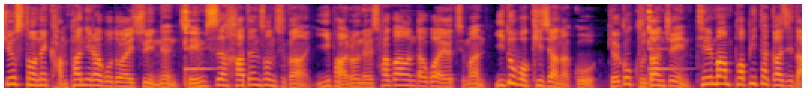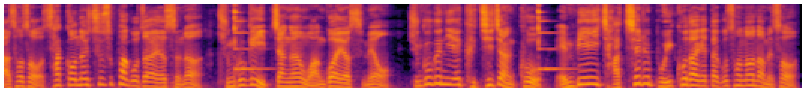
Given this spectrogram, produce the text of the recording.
휴스턴의 간판이라고도 할 수 있는 제임스 하든 선수가 이 발언을 사과한다고 하였지만 이도 먹히지 않았고 결국 구단주인 틸만 퍼피타까지 나서서 사건을 수습하고자 하였으나 중국의 입장은 완고하였으며 중국은 이에 그치지 않고 NBA 자체를 보이콧하겠다고 선언하면서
